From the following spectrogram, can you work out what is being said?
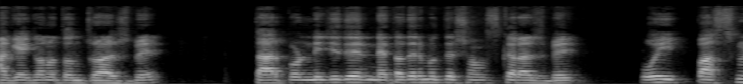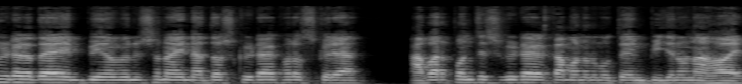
আগে গণতন্ত্র আসবে তারপর নিজেদের নেতাদের মধ্যে সংস্কার আসবে। ওই পাঁচ কোটি টাকা দেয় এমপি নমিনেশন আই না, দশ কোটি টাকা খরচ করে আবার পঞ্চাশ কোটি টাকা কামানোর মতো এমপি যেন না হয়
